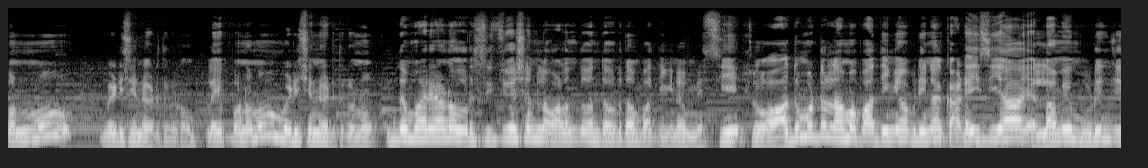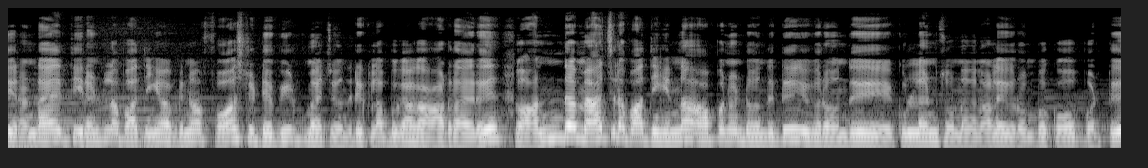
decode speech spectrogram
பண்ணணும் மெடிசன் எடுத்துக்கணும். ப்ளே பண்ணணும் மெடிசன் எடுத்துக்கணும். இந்த மாதிரியான ஒரு சுச்சுவேஷனில் வளர்ந்து வந்தவர் தான் பார்த்தீங்கன்னா மெஸ்ஸி. ஸோ அது மட்டும் இல்லாமல் பார்த்தீங்க அப்படின்னா கடைசியாக எல்லாமே முடிஞ்சு ரெண்டாயிரத்தி ரெண்டில் பார்த்தீங்க அப்படின்னா ஃபர்ஸ்ட் டெபியூட் மேட்ச் வந்துட்டு கிளப்புக்காக ஆடுறாரு. ஸோ அந்த மேட்ச்சில் பார்த்தீங்கன்னா ஆப்போனண்ட் வந்துட்டு இவரை வந்து குள்ளன்னு சொன்னதுனால இவர் ரொம்ப கோவப்பட்டு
